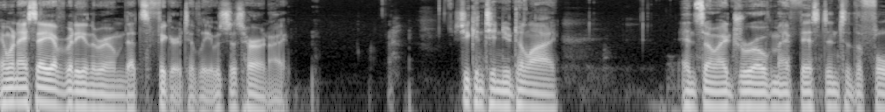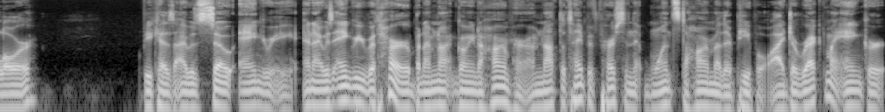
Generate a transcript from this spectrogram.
And when I say everybody in the room, that's figuratively. It was just her and I. She continued to lie. And so I drove my fist into the floor because I was so angry. And I was angry with her, but I'm not going to harm her. I'm not the type of person that wants to harm other people. I direct my anger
